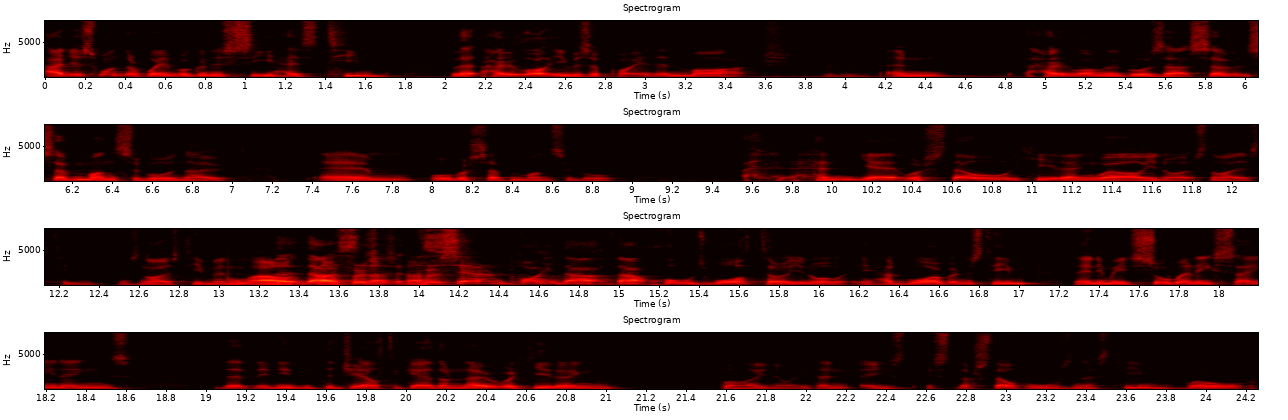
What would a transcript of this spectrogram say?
I just wonder when we're going to see his team. How long he was appointed in March, mm-hmm. and how long ago is that? Seven, seven months ago now. Um, over seven months ago. and yet we're still hearing, well, you know, it's not his team. It's not his team. And well, that, that, for, that, for, a certain point, that, that holds water. You know, he had Warburton's team, then he made so many signings that they needed to gel together. Now we're hearing, well, you know, he didn't. He's, he's, there's still holes in his team. Well,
